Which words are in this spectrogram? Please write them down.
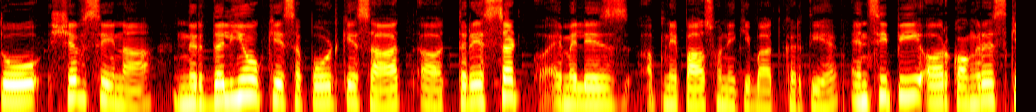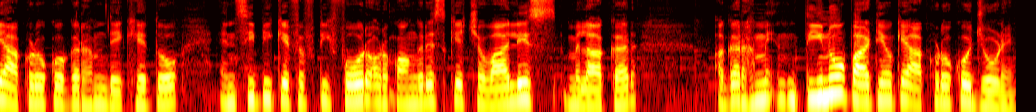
तो शिवसेना निर्दलियों के सपोर्ट के साथ तिरसठ एम अपने पास होने की बात करती है। एनसीपी और कांग्रेस के आंकड़ों को अगर हम देखें तो एनसीपी के 54 और कांग्रेस के 44 मिलाकर अगर हम इन तीनों पार्टियों के आंकड़ों को जोड़ें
